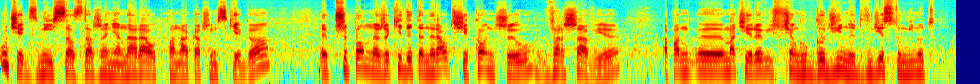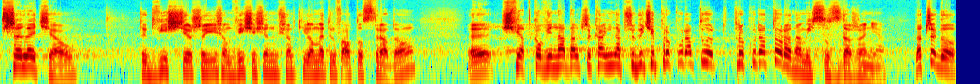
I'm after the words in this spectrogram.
uciekł z miejsca zdarzenia na raut pana Kaczyńskiego. E, Przypomnę, że kiedy ten raut się kończył w Warszawie, a pan e, Macierewicz w ciągu godziny 20 minut przeleciał tych 260-270 km autostradą, e, świadkowie nadal czekali na przybycie prokurator, prokuratora na miejscu zdarzenia. Dlaczego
